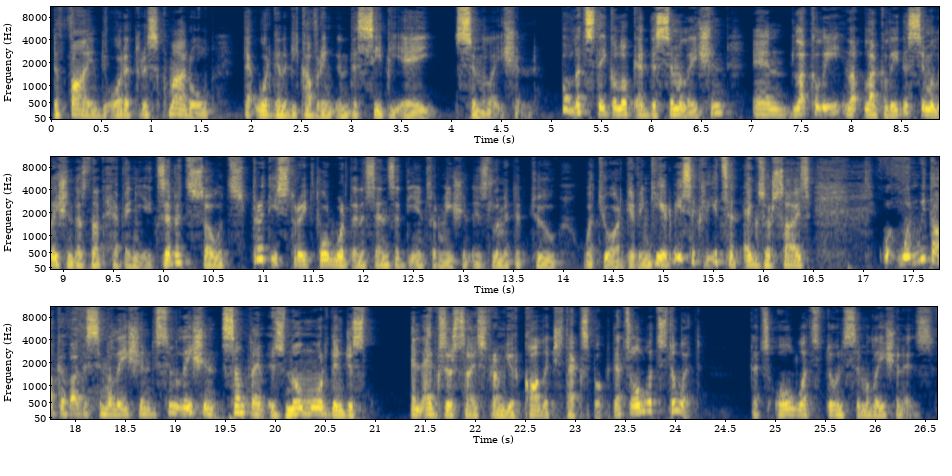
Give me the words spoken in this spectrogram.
to find the audit risk model that we're going to be covering in the CPA simulation. Well, let's take a look at the simulation. And luckily, not luckily, the simulation does not have any exhibits. So it's pretty straightforward in a sense that the information is limited to what you are giving here. Basically, it's an exercise. When we talk about the simulation, the simulation sometimes is no more than just an exercise from your college textbook. That's all what's to it. That's all what's to a simulation is.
